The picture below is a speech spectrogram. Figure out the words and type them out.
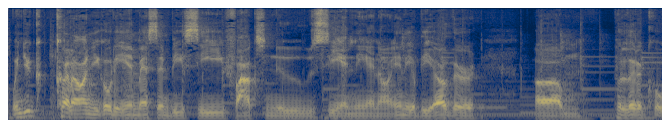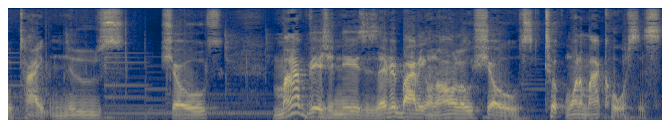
when you cut on, you go to MSNBC, Fox News, CNN, or any of the other um, political type news shows. My vision is is everybody on all those shows took one of my courses.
